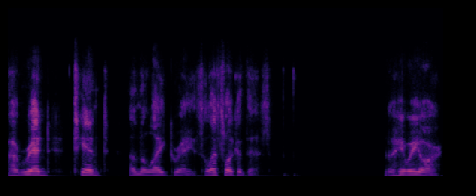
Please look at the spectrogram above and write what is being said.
a red tint on the light gray. So let's look at this. Now here we are.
